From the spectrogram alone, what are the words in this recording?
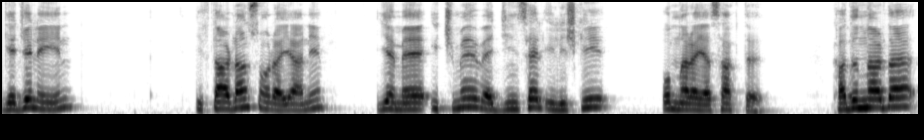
Geceleyin iftardan sonra yani yeme, içme ve cinsel ilişki onlara yasaktı. Kadınlarda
